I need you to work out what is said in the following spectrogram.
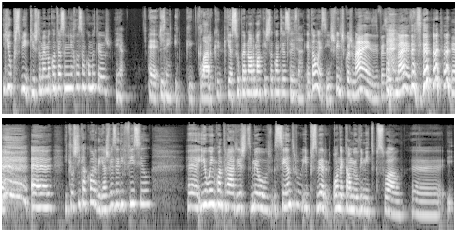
E eu percebi que isto também me acontece na minha relação com o Mateus. Yeah. É, e- e, que, claro que, que é super normal que isto aconteça. Exato. Então é assim, os filhos com as mães, e depois as mães. Ah, e que eles ficam a corda. E às vezes é difícil ah, eu encontrar este meu centro e perceber onde é que está o meu limite pessoal ah, e,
